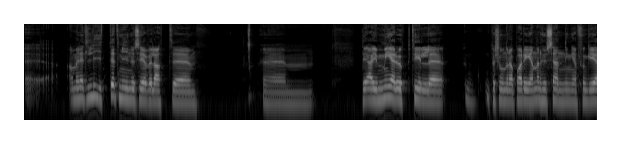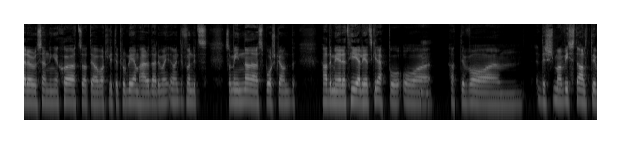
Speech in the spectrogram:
eh, ja, men ett litet minus är väl att eh, ehm, det är ju mer upp till eh, personerna på arenan hur sändningen fungerar och sändningen sköts och att det har varit lite problem här och där. Det har det har inte funnits som innan när Sportsground hade mer ett helhetsgrepp och, och Mm att det var... um, det, man visste alltid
